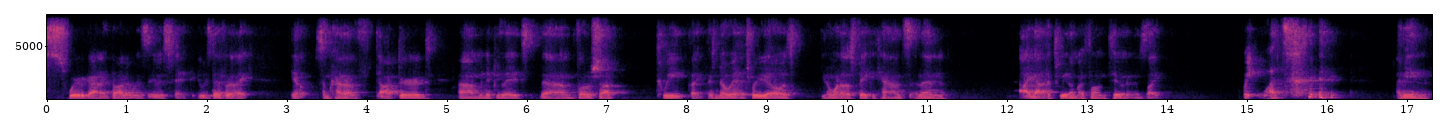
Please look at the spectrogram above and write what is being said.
swear to God, I thought it was it was fake. It was definitely like you know some kind of doctored, um, manipulated um, Photoshop tweet. Like there's no way that's real. It's you know one of those fake accounts. And then I got the tweet on my phone too, and it was like, wait, what? I mean,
